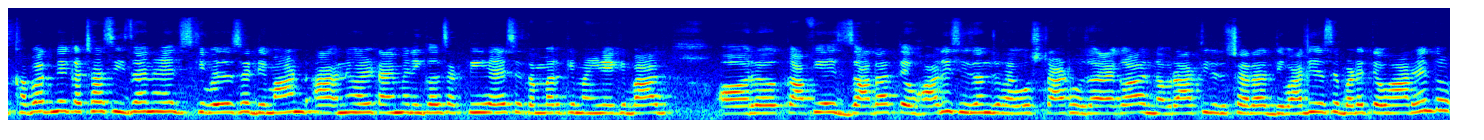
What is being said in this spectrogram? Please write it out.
खपत में एक अच्छा सीज़न है, जिसकी वजह से डिमांड आने वाले टाइम में निकल सकती है। सितंबर के महीने के बाद और काफ़ी ज़्यादा त्योहारी सीज़न जो है, वो स्टार्ट हो जाएगा। नवरात्रि, दशहरा, दिवाली जैसे बड़े त्यौहार हैं तो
